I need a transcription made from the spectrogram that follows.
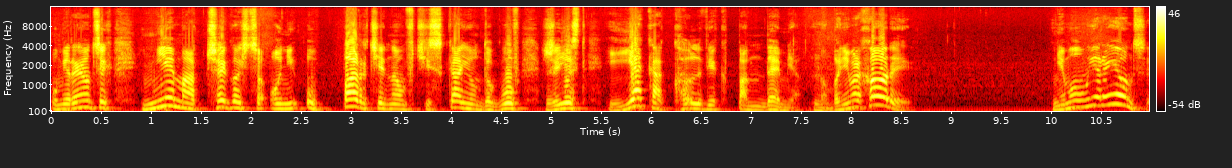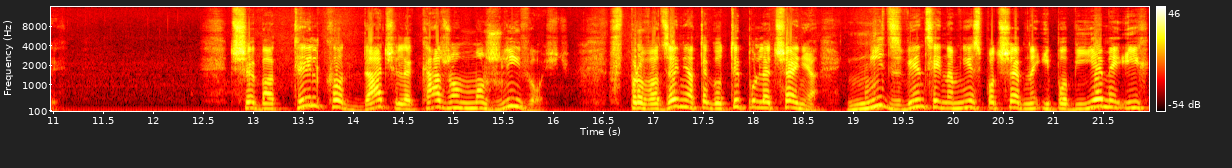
umierających. Nie ma czegoś, co oni uparcie nam wciskają do głów, że jest jakakolwiek pandemia. No bo nie ma chorych. Nie ma umierających. Trzeba tylko dać lekarzom możliwość wprowadzenia tego typu leczenia. Nic więcej nam nie jest potrzebne i pobijemy ich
